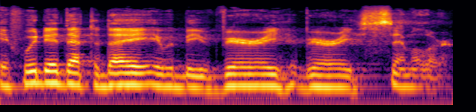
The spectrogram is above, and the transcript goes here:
If we did that today, it would be very, very similar.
